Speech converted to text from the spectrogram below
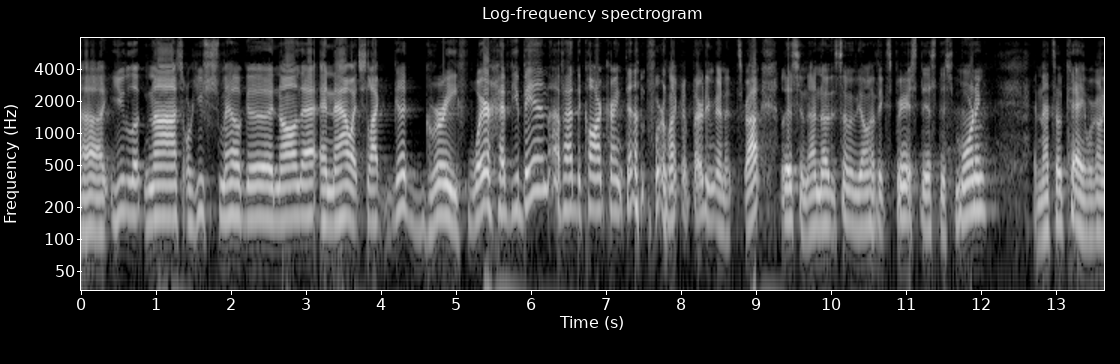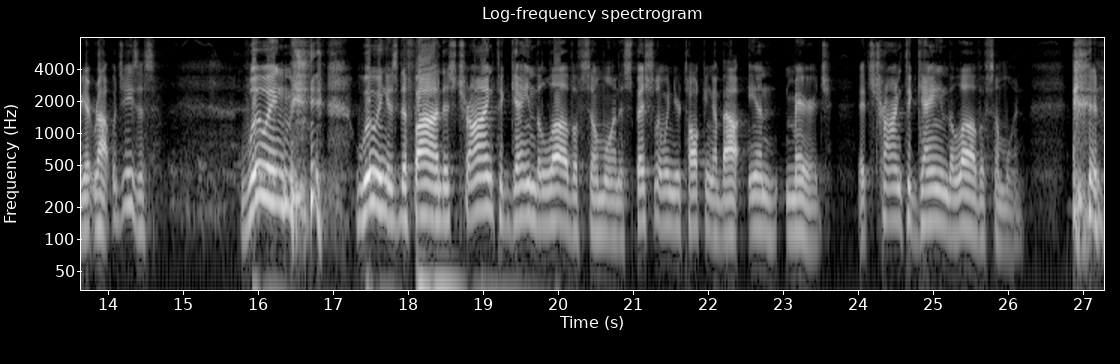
uh, you look nice or you smell good and all that. And now it's like, good grief, where have you been? I've had the car cranked up for like a 30 minutes, right? Listen, I know that some of y'all have experienced this this morning, and that's okay. We're going to get right with Jesus. Wooing, wooing is defined as trying to gain the love of someone, especially when you're talking about in marriage. It's trying to gain the love of someone. And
